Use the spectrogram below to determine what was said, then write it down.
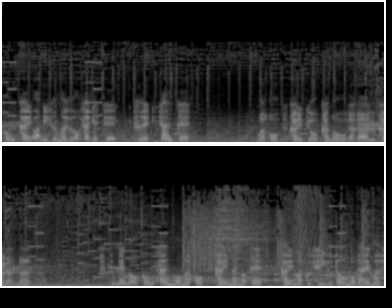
今回は水丸を下げて、スエキちゃんで、魔法使い強化のオーラがあるからな。スツネのオコンさんも魔法使いなので、開幕シールドをもらえます。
